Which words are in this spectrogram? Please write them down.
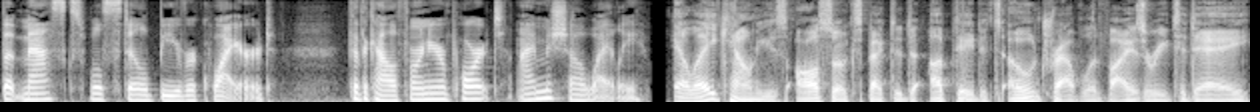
but masks will still be required. For the California Report, I'm Michelle Wiley. LA County is also expected to update its own travel advisory today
